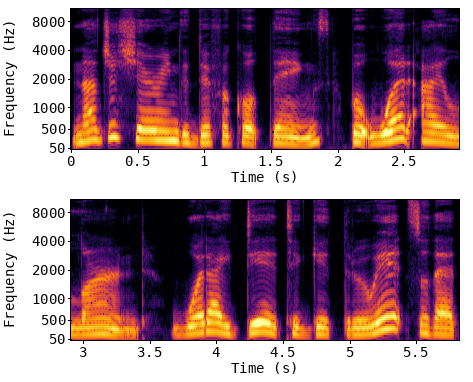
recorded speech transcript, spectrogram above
not just sharing the difficult things, but what I learned, what I did to get through it so that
